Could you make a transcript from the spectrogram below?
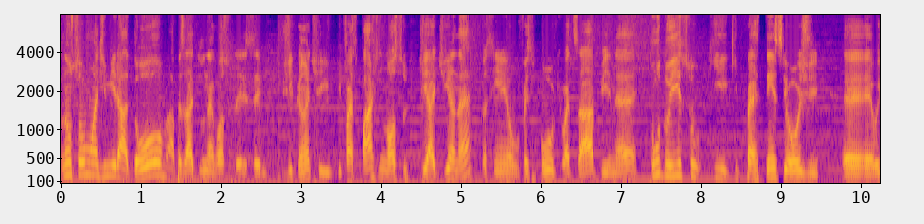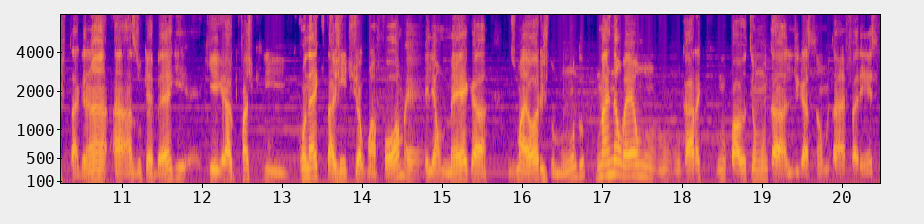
não sou um admirador, apesar do negócio dele ser gigante e faz parte do nosso dia a dia, né? Assim, o Facebook, o WhatsApp, né? Tudo isso que, que pertence hoje é, o Instagram, a, Zuckerberg, que é o que faz que conecta a gente de alguma forma. Ele é um mega dos maiores do mundo, mas não é um, um, cara no qual eu tenho muita ligação, muita referência.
